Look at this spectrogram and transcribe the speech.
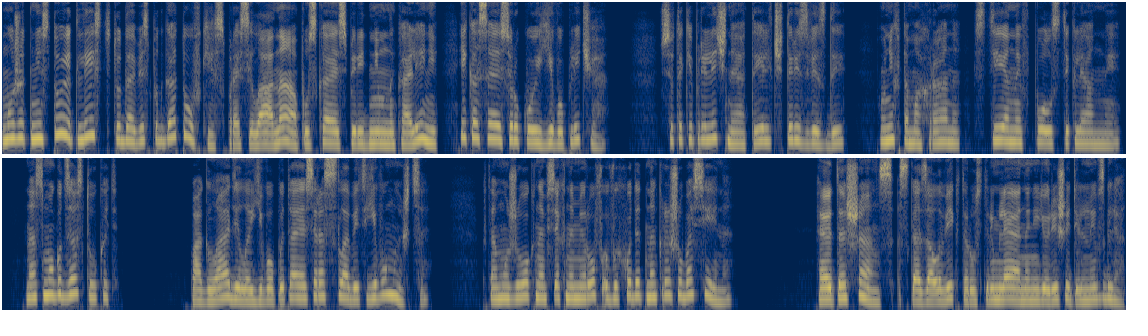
«Может, не стоит лезть туда без подготовки?» — спросила она, опускаясь перед ним на колени и касаясь рукой его плеча. «Все-таки приличный отель, четыре звезды. У них там охрана, стены в пол стеклянные. Нас могут застукать». Погладила его, пытаясь расслабить его мышцы. К тому же окна всех номеров выходят на крышу бассейна. «Это шанс», — сказал Виктор, устремляя на нее решительный взгляд.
